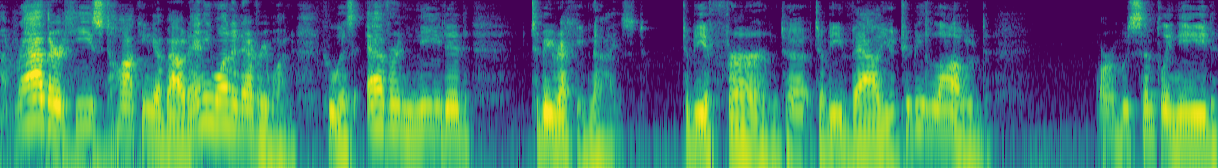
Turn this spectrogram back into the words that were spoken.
but rather he's talking about anyone and everyone who has ever needed to be recognized, to be affirmed, to, to be valued, to be loved, or who simply need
